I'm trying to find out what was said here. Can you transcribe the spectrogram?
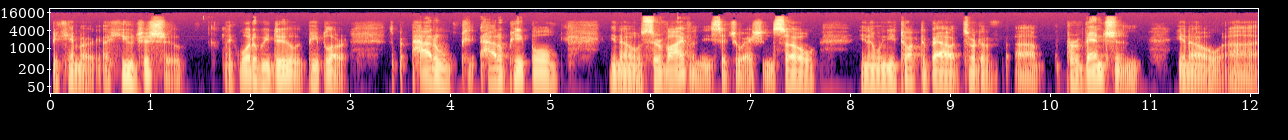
became a, a huge issue. Like, what do we do? People are how do how do people, you know, survive in these situations? So, you know, when you talked about sort of uh, prevention, you know, uh,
